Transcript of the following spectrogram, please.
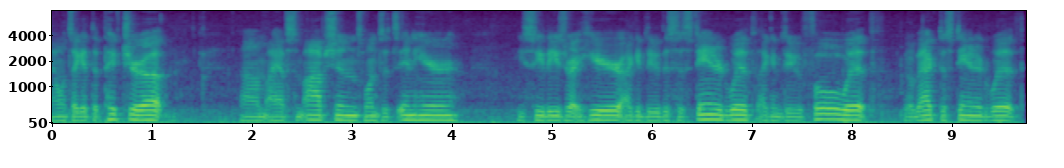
Now once I get the picture up, um, I have some options. Once it's in here, you see these right here. I can do, this is standard width. I can do full width, go back to standard width,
